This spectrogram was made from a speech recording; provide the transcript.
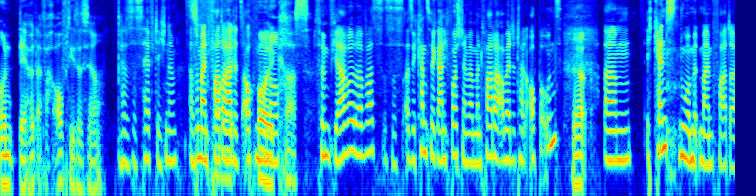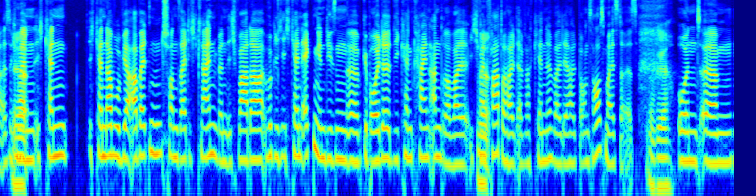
und der hört einfach auf dieses Jahr. Das ist heftig, ne? Also mein Vater Voll- hat jetzt auch nur noch krass. fünf Jahre oder was. Ist, also ich kann es mir gar nicht vorstellen, weil mein Vater arbeitet halt auch bei uns. Ja, Ähm, ich kenne es nur mit meinem Vater. Also ich Ja. meine, ich kenne ich kenn da, wo wir arbeiten, schon seit ich klein bin. Ich war da wirklich, ich kenne Ecken in diesem äh, Gebäude, die kennt kein anderer, weil ich meinen Ja. Vater halt einfach kenne, weil der halt bei uns Hausmeister ist. okay. Und ähm,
